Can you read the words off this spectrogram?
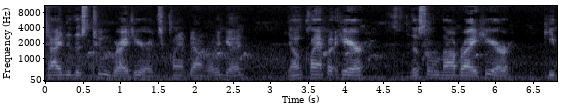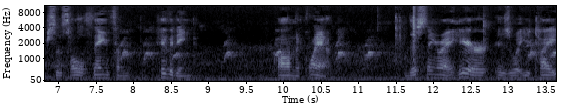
tied to this tube right here. It's clamped down really good you unclamp it here. This little knob right here keeps this whole thing from pivoting on the clamp. This thing right here is what you tight,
